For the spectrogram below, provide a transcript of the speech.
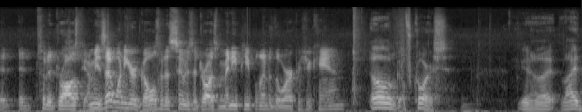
it, it sort of draws. I mean, is that one of your goals? Would assume is to draw as many people into the work as you can. Oh, of course. You know, I, I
